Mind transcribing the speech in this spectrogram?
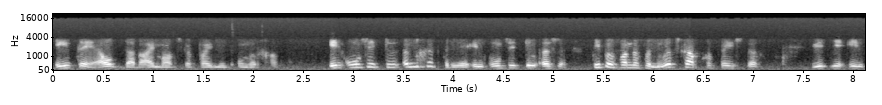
en te help dat daai maatskappy nie ondergaan? En ons het toe ingetree en ons het toe 'n tipe van 'n vennootskap gevestig weet jy en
